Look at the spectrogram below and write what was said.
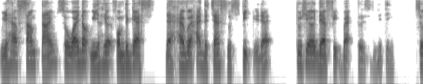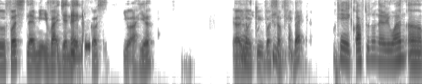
we have some time. So why don't we hear from the guests that haven't had the chance to speak with that to hear their feedback to this meeting. So first, let me invite Janet because you are here. Uh, you want to give us some feedback? Okay, good afternoon, everyone. Uh,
